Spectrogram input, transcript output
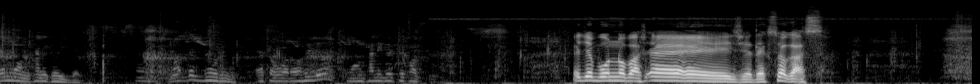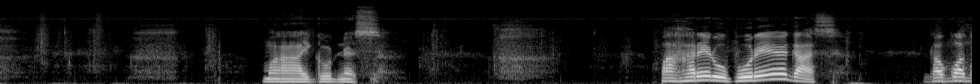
এ মন খানিক হয়ে যায়। আমাদের গরু এত বড় হইলেও মন খানিক হচ্ছে কষ্ট। এই যে বন্য বাস এই যে দেখছ গাছ? মাই গুডনেস পাহাড়ের উপরে গাছ। তাও কত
